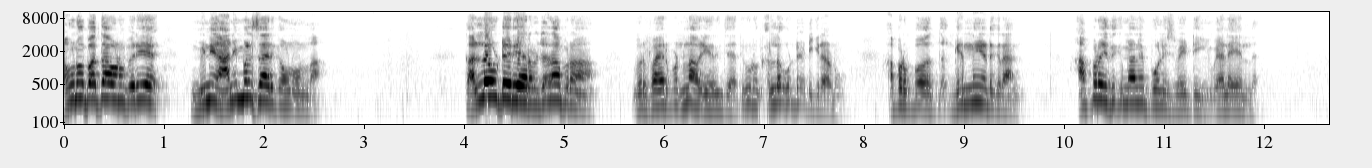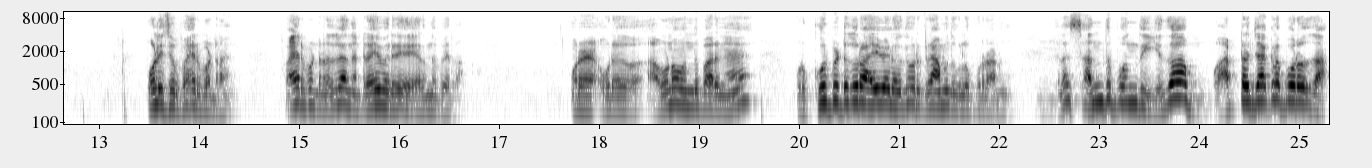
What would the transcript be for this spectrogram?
அவனை பார்த்தா அவனை பெரிய மினி அனிமல்ஸாக இருக்கு அவனும்லாம் கல்லை விட்டு எறிய ஆரம்பிச்சோன்னா அப்புறம் இவர் ஃபயர் பண்ணலாம் அவர் எரிஞ்சார். இவனை கல்லை விட்டு அடிக்கிறானு. அப்புறம் கென்னையும் எடுக்கிறாங்க. அப்புறம் இதுக்கு மேலேயும் போலீஸ் வெயிட்டிங் வேலையே இல்லை. போலீஸை ஃபயர் பண்ணுறாங்க. ஃபயர் பண்ணுறதுல அந்த டிரைவர் இறந்து போயிடுறான். ஒரு ஒரு அவனும் வந்து பாருங்கள் ஒரு குறிப்பிட்ட தூரம் ஹைவேல வந்து ஒரு கிராமத்துக்குள்ளே போடுறானுங்க. இதெல்லாம் சந்து பொந்து ஏதோ ஆட்டஞ்சாக்கில் போகிறது தான்.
